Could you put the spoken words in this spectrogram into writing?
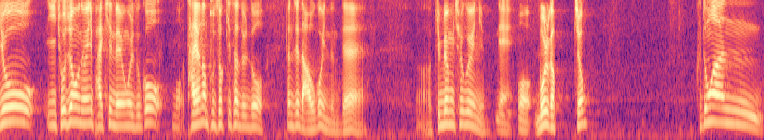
요 이 조정훈 의원이 밝힌 내용을 두고 뭐 다양한 분석 기사들도 현재 나오고 있는데 어, 김병민 최고위원님, 네. 어, 뭘 갚죠? 그동안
